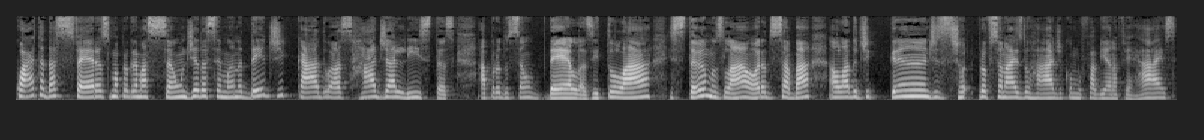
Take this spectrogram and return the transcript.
Quarta das Feras, uma programação, um dia da semana dedicado às radialistas, à produção delas. E tô lá, estamos lá, Hora do Sabá, ao lado de grandes profissionais do rádio, como Fabiana Ferraz,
